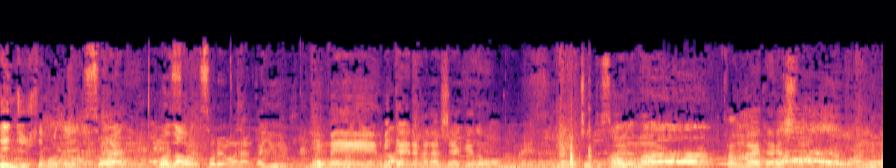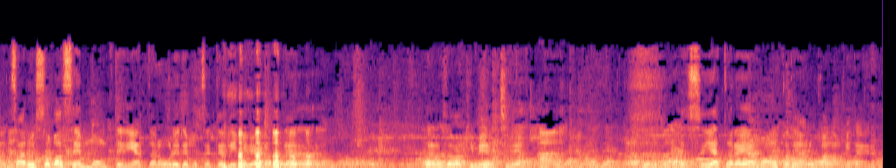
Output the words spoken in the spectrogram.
伝授してもらったんそうやね。わざわそれそれはなんかゆ夢みたいな話やけど、なんかちょっとそういうのは考えたりした。あのざるそば専門店やったら俺でも絶対できるやろみたいなざるそば決め打ちで。私やたら山奥でやろうかなみたいな。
